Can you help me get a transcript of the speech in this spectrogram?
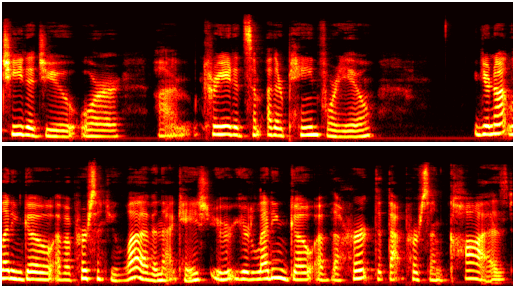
cheated you or um, created some other pain for you you're not letting go of a person you love in that case. You're, you're letting go of the hurt that that person caused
